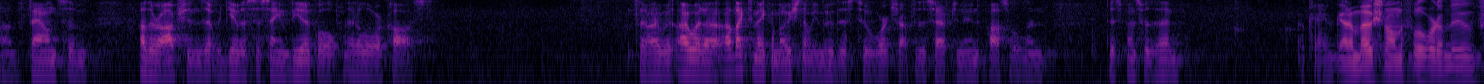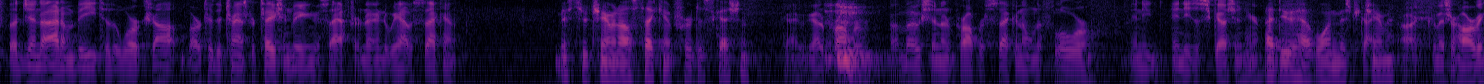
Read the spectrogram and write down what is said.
um, found some other options that would give us the same vehicle at a lower cost. So I would, I would, uh, I'd like to make a motion that we move this to a workshop for this afternoon if possible and dispense with them. Okay, we've got a motion on the floor to move agenda item B to the workshop, or to the transportation meeting this afternoon. Do we have a second? Mr. Chairman, I'll second for discussion. Okay, we've got a proper, a motion and a proper second on the floor. Any, any discussion here? I do have one, Mr. Okay, Chairman. All right, Commissioner Harvey?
